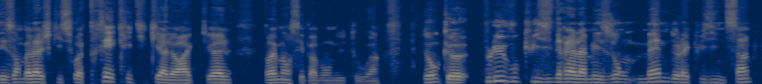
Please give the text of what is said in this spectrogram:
des emballages qui soient très critiqués à l'heure actuelle, vraiment c'est pas bon du tout. Hein. Donc, plus vous cuisinerez à la maison, même de la cuisine simple,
